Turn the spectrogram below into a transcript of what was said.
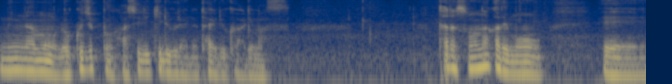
みんなもう60分走りきるぐらいの体力あります。ただその中でもえー、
